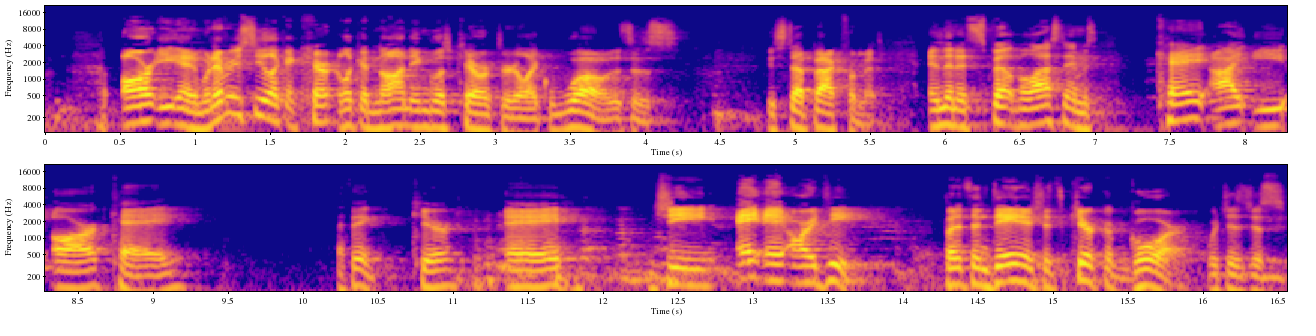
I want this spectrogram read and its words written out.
R E N. Whenever you see like a, char- like a non English character, you're like, whoa, this is, you step back from it. And then it's spelled, the last name is K I E R K, I think, Kier, A G A A R D. But it's in Danish, it's Kierkegaard, which is just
